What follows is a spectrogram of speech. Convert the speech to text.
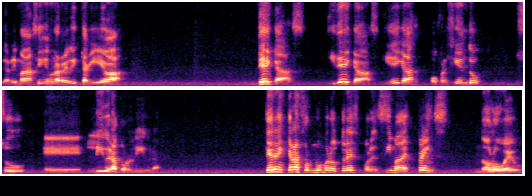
Ring Magazine es una revista que lleva décadas y décadas y décadas ofreciendo su eh, libra por libra. Terence Crawford número 3 por encima de Spence. No lo veo.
